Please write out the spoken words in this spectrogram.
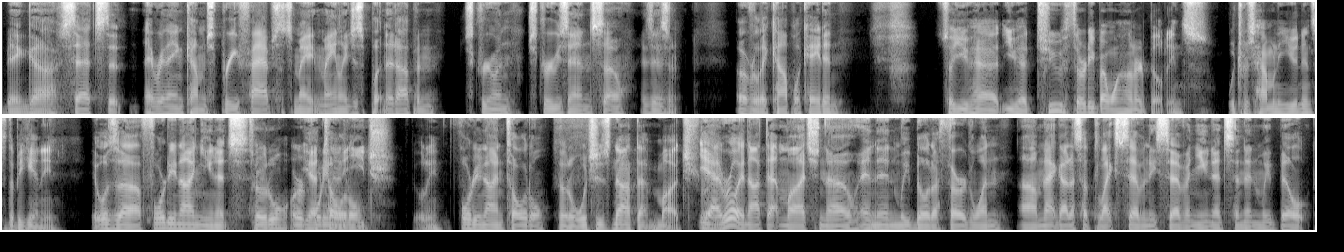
big uh, sets that everything comes prefab. So it's ma- mainly just putting it up and screwing screws in. So it isn't overly complicated. So you had you had two 30 by 100 buildings, which was how many units at the beginning It was uh, 49 units, total, or Yeah, 49 total. each building 49 total. total, which is not that much. Yeah, really not that much, no. And then we built a third one. Um, that got us up to like 77 units. And then we built,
